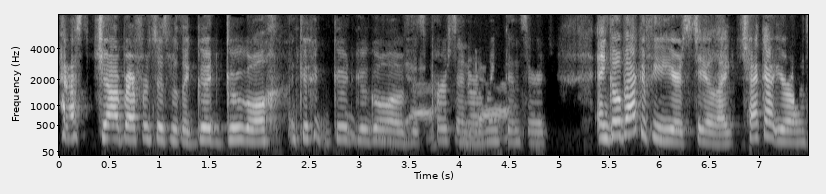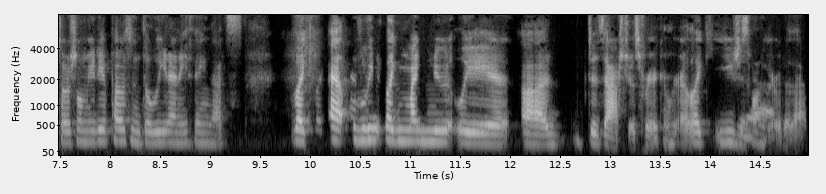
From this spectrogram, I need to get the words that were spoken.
past job references with a good Google, a good good Google of yeah, this person or yeah. LinkedIn search, and go back a few years too. Like check out your own social media posts and delete anything that's like at least like minutely uh, disastrous for your career. Like you just yeah. want to get rid of that.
